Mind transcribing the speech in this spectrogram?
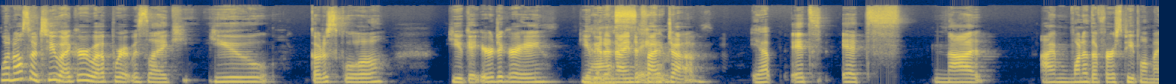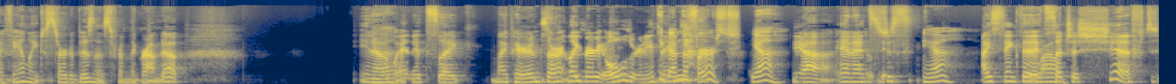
Well, and also too, I grew up where it was like you go to school, you get your degree, you get a Yeah, nine to five job. Yep. It's it's not. I'm one of the first people in my family to start a business from the ground up. You know, Yeah. and it's like my parents aren't like very old or I anything. think I'm the first. Yeah. Yeah, and it's just Yeah. I think that Oh, wow. it's such a shift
